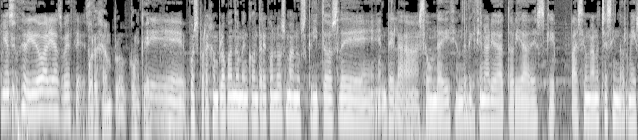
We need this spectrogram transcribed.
Me ha sucedido varias veces. por ejemplo, ¿con qué? Eh, pues, por ejemplo, cuando me encontré con los manuscritos de, de la segunda edición del Diccionario de Autoridades, que pasé una noche sin dormir.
